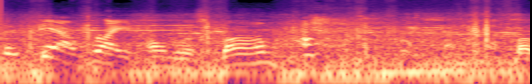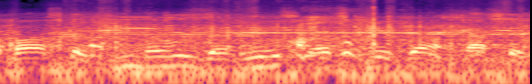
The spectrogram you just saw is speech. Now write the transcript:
said, yeah, right, homeless bum. My boss goes, you know who that is? That's Kid Rock. I said,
